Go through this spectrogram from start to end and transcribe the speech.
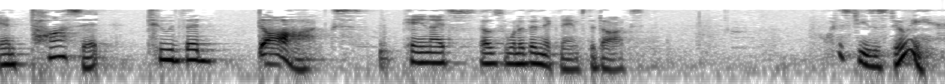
and toss it to the dogs. Canaanites, that was one of their nicknames, the dogs. What is Jesus doing here?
